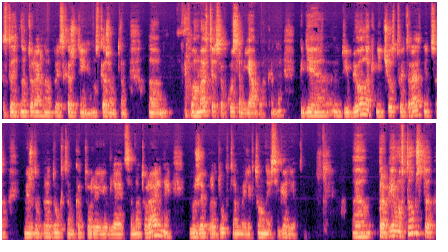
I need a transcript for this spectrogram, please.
так сказать, натурального происхождения. Ну, скажем, там, э, фломастер со вкусом яблока, да, где ребенок не чувствует разницу между продуктом, который является натуральным, и уже продуктом электронной сигареты. Э, проблема в том, что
